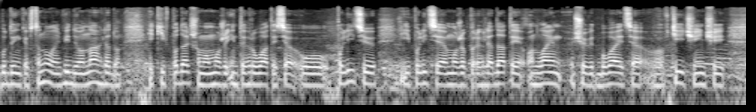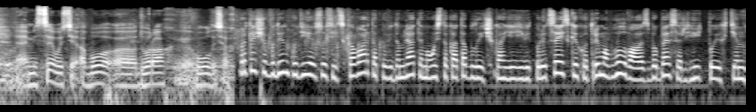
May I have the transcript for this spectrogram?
будинків, встановлення відеонагляду, який в подальшому може інтегруватися у поліцію, і поліція може переглядати онлайн, що відбувається в тій чи іншій е, місцевості або е, дворах, е, вулицях. Про те, що в будинку діє сусідська варта, повідомлятиме ось така табличка. Її від поліцейських отримав голова ОСББ Сергій Пихтін.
